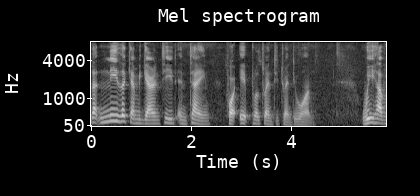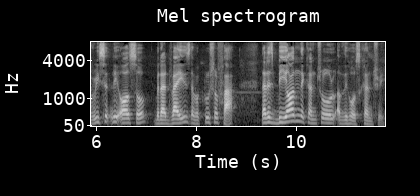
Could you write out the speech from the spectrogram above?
that neither can be guaranteed in time for April 2021. We have recently also been advised of a crucial fact that is beyond the control of the host country,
